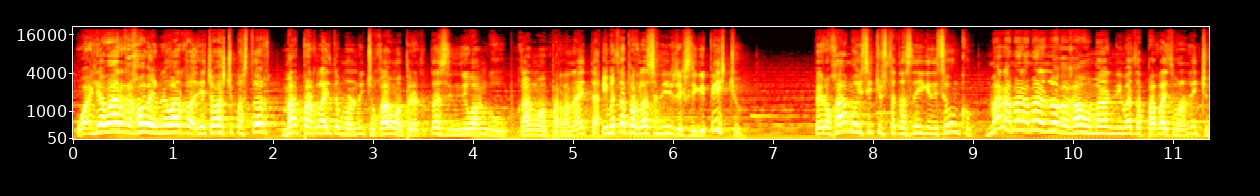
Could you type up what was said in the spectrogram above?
Wajya warga joven, ne warga, ya chawachu pastor. Ma parlaito mononichu gangwan, pero tatas ni wangu gangwan parlanaita. Y mata parlasa ni rixigipichu. Pero jamo y sichus tatas neigi disunku. Mana, mana, mana, no gangwan mana ni mata parlaito mononichu.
